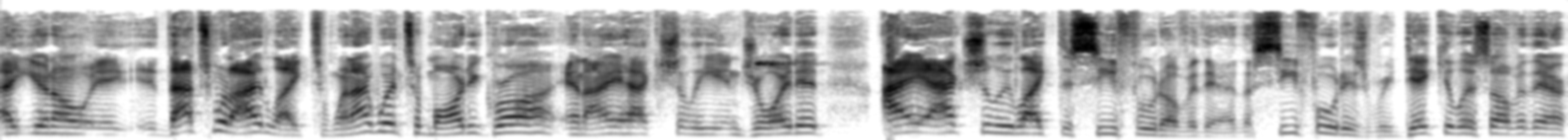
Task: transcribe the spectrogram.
uh, you know, it, that's what I liked. When I went to Mardi Gras and I actually enjoyed it, I actually liked the seafood over there. The seafood is ridiculous over there.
